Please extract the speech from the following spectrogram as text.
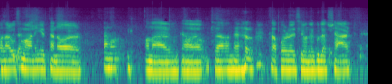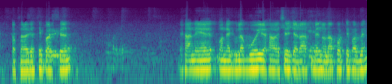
ওনার উসমানীর থানার ওনার গা- ওনার কাপড় রয়েছে অনেকগুলা শার্ট আপনারা দেখতে পাচ্ছেন। এখানে অনেকগুলা বই রাখা হয়েছে যারা আসবেন ওরা পড়তে পারবেন।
